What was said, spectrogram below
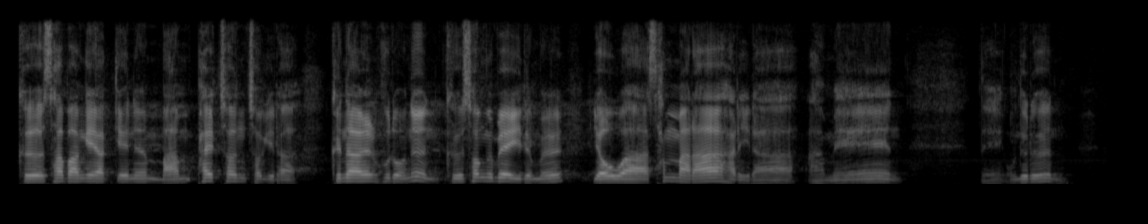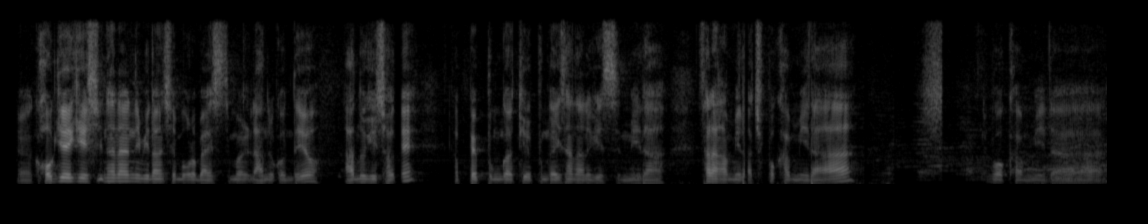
그 사방의 학계는 만 팔천 척이라. 그날 후로는 그 성읍의 이름을 여호와 삼마라 하리라 아멘. 네 오늘은 어, 거기에 계신 하나님이라는 제목으로 말씀을 나눌 건데요. 나누기 전에 옆에 분과 뒤에 분과 인사 나누겠습니다. 사랑합니다. 축복합니다. 축복합니다.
